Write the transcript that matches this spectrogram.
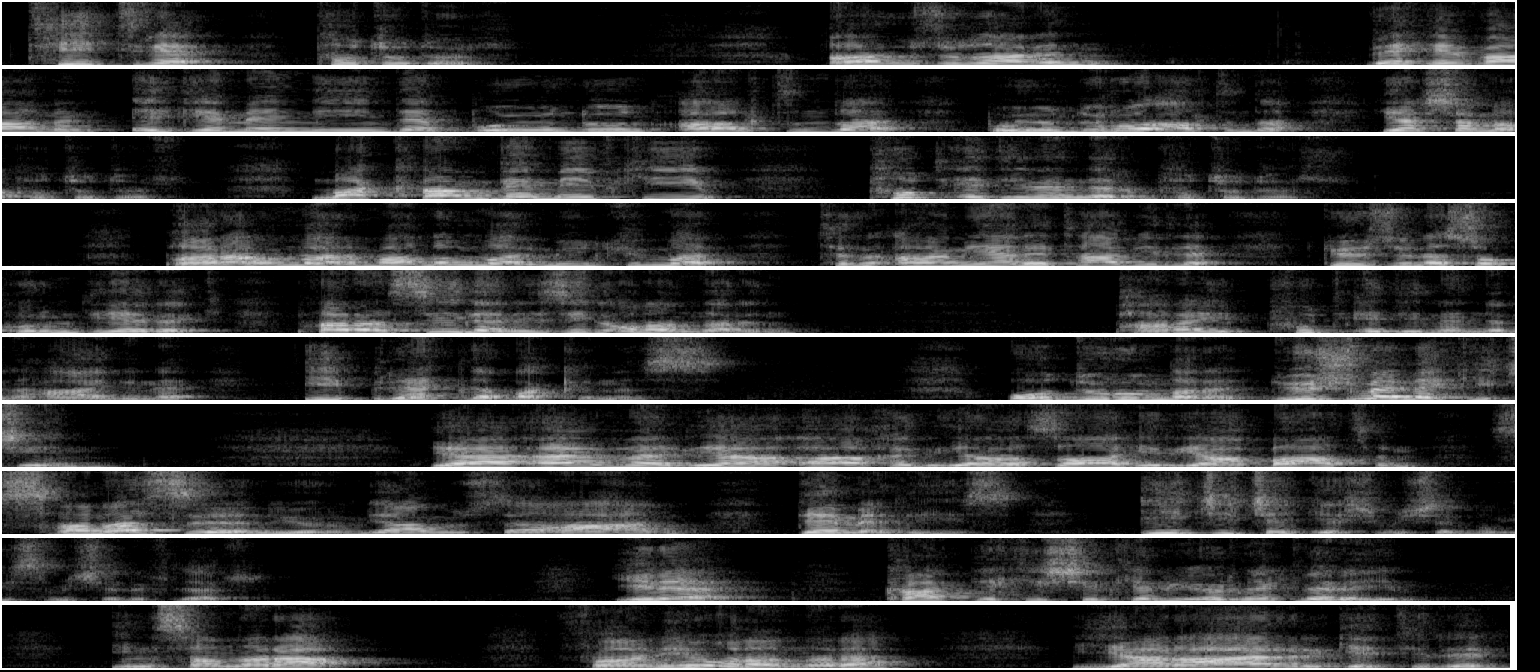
Titre putudur. Arzuların ve hevanın egemenliğinde boyunluğun altında, boyunduruğu altında yaşama putudur. Makam ve mevkiyi put edinenlerin putudur. Param var, malım var, mülküm var. Tın amiyane tabirle gözüne sokurum diyerek parasıyla rezil olanların, parayı put edinenlerin haline ibretle bakınız. O durumlara düşmemek için ya evvel, ya ahir, ya zahir, ya batın sana sığınıyorum ya müstehan demeliyiz. İç içe geçmiştir bu ismi şerifler. Yine kalpteki şirke bir örnek vereyim. İnsanlara, fani olanlara yarar getirir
